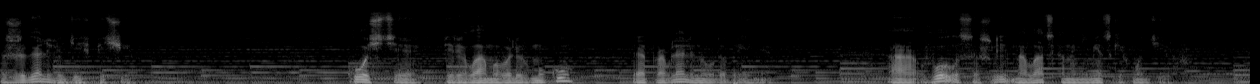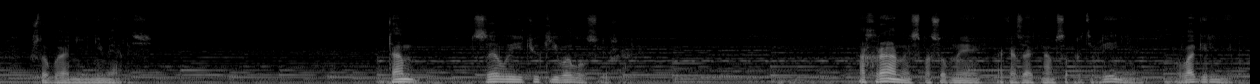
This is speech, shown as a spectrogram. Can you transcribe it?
сжигали людей в печи. Кости переламывали в муку и отправляли на удобрение, а волосы шли на лацканы немецких мундиров, чтобы они не мялись. Там целые тюки волос лежали. Охраны, способной оказать нам сопротивление, в лагере не было.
